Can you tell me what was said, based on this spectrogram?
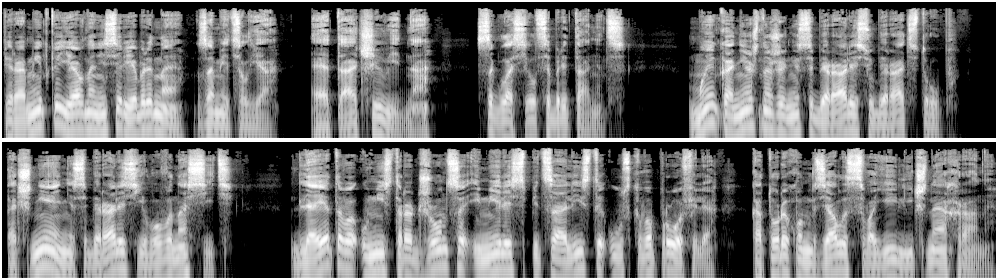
Пирамидка явно не серебряная, заметил я. Это очевидно, согласился британец. Мы, конечно же, не собирались убирать труп. Точнее, не собирались его выносить. Для этого у мистера Джонса имелись специалисты узкого профиля, которых он взял из своей личной охраны.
